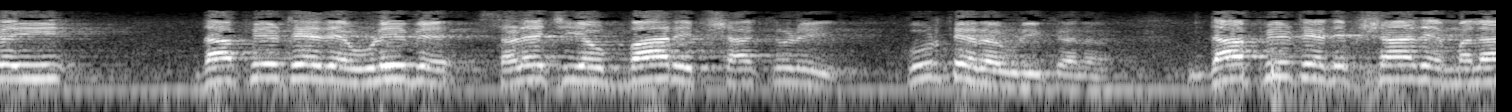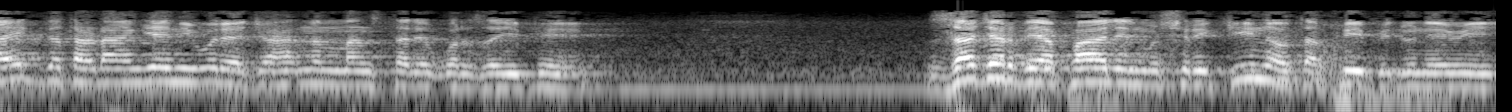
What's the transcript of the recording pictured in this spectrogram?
کوي دا پیټه دی وړي به سړی چې یو بار افشا کړي کوړته راوړي کنه دا پیټه د افشا دی ملائک د تړانګې نیولې جهنم منستره ورځي په زجر بیا فال المشرکین او تخفیف دنیوی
